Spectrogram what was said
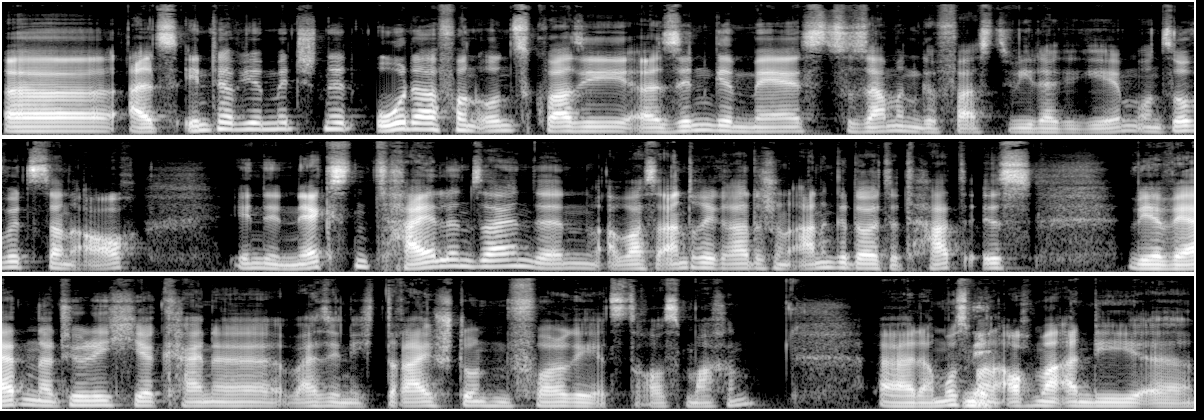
äh, als Interviewmitschnitt. Oder von uns quasi äh, sinngemäß zusammengefasst wiedergegeben. Und so wird es dann auch in den nächsten Teilen sein, denn was André gerade schon angedeutet hat, ist, wir werden natürlich hier keine, weiß ich nicht, drei Stunden Folge jetzt draus machen. Äh, da muss man Nee. auch mal an die, äh,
